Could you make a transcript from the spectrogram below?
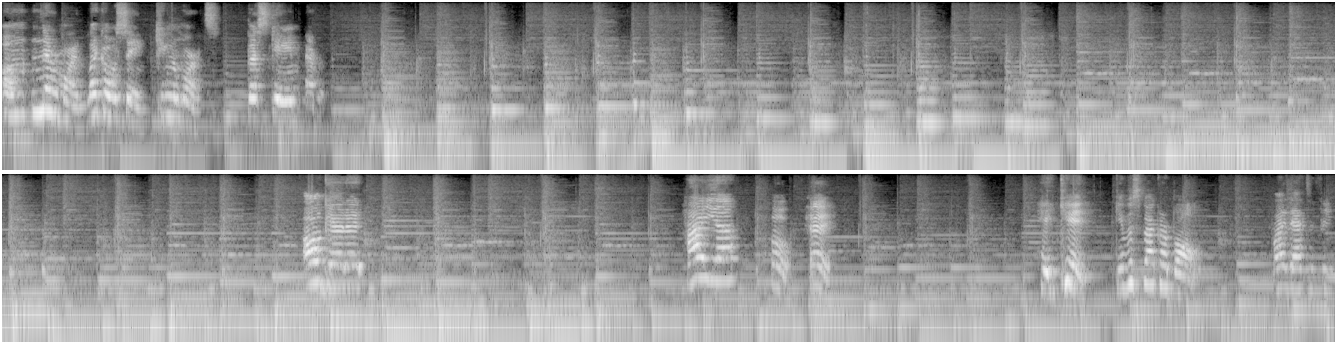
Um, never mind. Like I was saying, Kingdom Hearts. Best game ever. I'll get it. Hiya! Oh, hey. Hey kid, give us back our ball. My dad's a big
